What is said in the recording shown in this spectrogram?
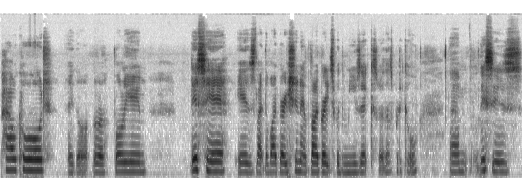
power cord I got the volume. This here is like the vibration it vibrates with the music so that's pretty cool. Um, this is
